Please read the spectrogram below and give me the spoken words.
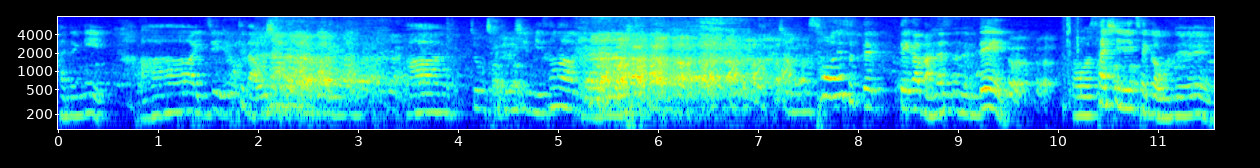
반응이 아 이제 이렇게 나오시는구나 아좀 자존심이 상하고 좀 서운했을 때, 때가 많았었는데 어, 사실 제가 오늘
